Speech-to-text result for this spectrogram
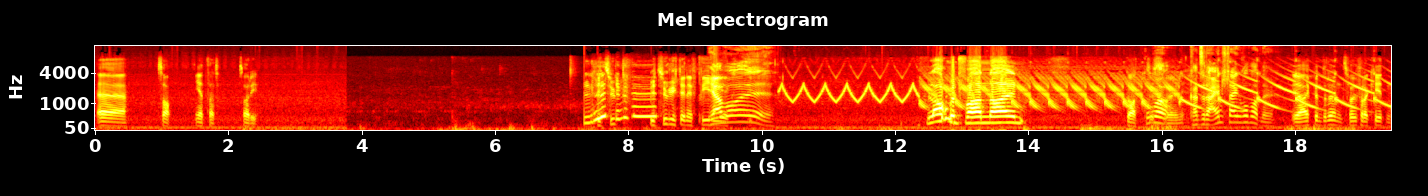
Äh, so, jetzt hat. Sorry. Bezü bezüglich den FP. Jawohl! Ich will auch mitfahren, nein! Gott, Guck mal, kannst du da einsteigen, Robert? Ne. Ja, ich bin drin. Zwölf Raketen.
